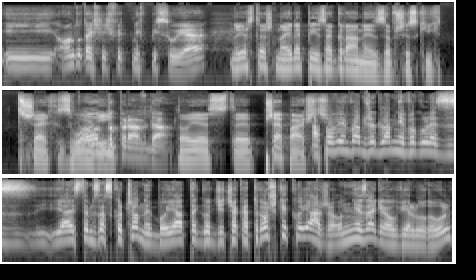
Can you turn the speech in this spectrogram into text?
I on tutaj się świetnie wpisuje. No jest też najlepiej zagrany ze wszystkich trzech z Woli. O, to prawda. To jest e, przepaść. A powiem wam, że dla mnie w ogóle z... ja jestem zaskoczony, bo ja tego dzieciaka troszkę kojarzę. On nie zagrał wielu ról.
